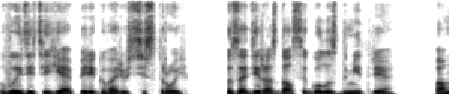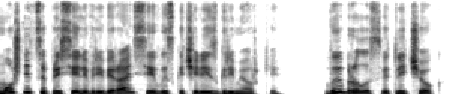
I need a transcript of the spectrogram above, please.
«Выйдите, я переговорю с сестрой». Позади раздался голос Дмитрия. Помощницы присели в реверансе и выскочили из гримерки. «Выбрала светлячок».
